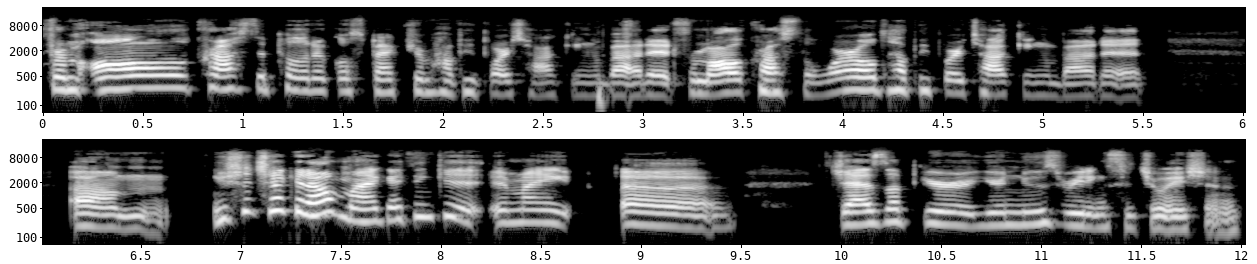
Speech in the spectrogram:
from all across the political spectrum how people are talking about it from all across the world how people are talking about it. Um you should check it out mike. I think it, it might uh jazz up your your news reading situation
